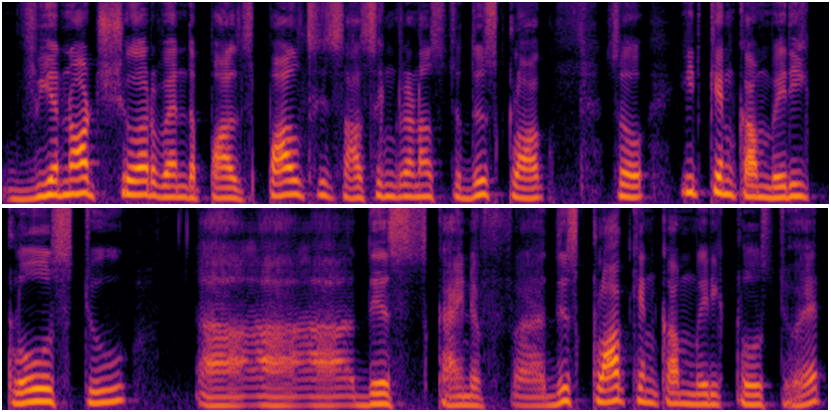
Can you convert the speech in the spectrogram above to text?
we are not sure when the pulse, pulse is asynchronous to this clock so it can come very close to uh, uh, uh this kind of uh, this clock can come very close to it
